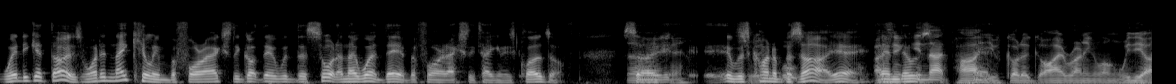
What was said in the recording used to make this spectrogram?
where'd he get those? Why didn't they kill him before I actually got there with the sword? And they weren't there before I'd actually taken his clothes off. So Oh, okay. it, it was Sweet. kind of Well, bizarre, yeah. I and think was, in that part yeah. you've got a guy running along with you,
